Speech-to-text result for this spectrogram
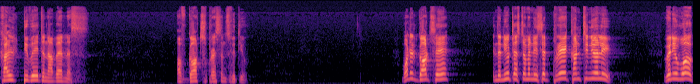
Cultivate an awareness of God's presence with you. What did God say? In the New Testament, He said, pray continually. When you work,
